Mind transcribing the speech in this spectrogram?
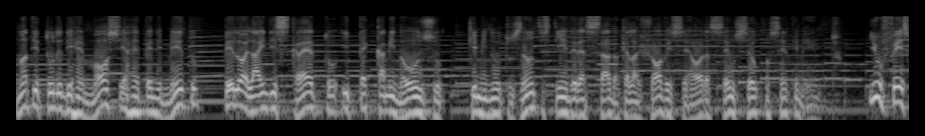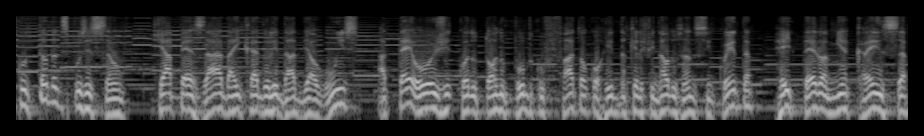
numa atitude de remorso e arrependimento pelo olhar indiscreto e pecaminoso que minutos antes tinha endereçado aquela jovem senhora sem o seu consentimento. E o fez com tanta disposição que, apesar da incredulidade de alguns, até hoje, quando torno público o fato ocorrido naquele final dos anos 50, reitero a minha crença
